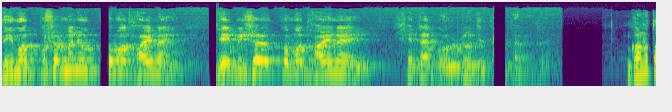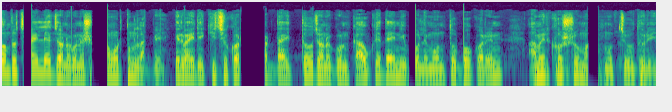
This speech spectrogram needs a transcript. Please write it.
দ্বিমত পোষণ মানে ঐক্যমত হয় নাই। যে বিষয়ে ঐক্যমত হয় নাই সেটা গণটো যেতে পারে না। গণতন্ত্র চাইলে জনগণের সমর্থন লাগবে। এর বাইরে কিছু করার দায়িত্ব জনগণ কাউকে দেয়নি বলে মন্তব্য করেন Amir Khasru Mahmud Chowdhury.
